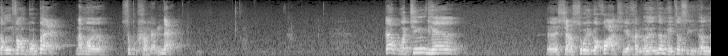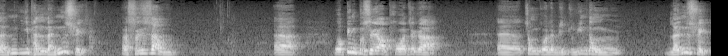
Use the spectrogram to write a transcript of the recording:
东方不败，那么是不可能的。但我今天，呃，想说一个话题，很多人认为这是一个冷一盆冷水，呃，实际上，呃，我并不是要泼这个，呃，中国的民主运动冷水，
